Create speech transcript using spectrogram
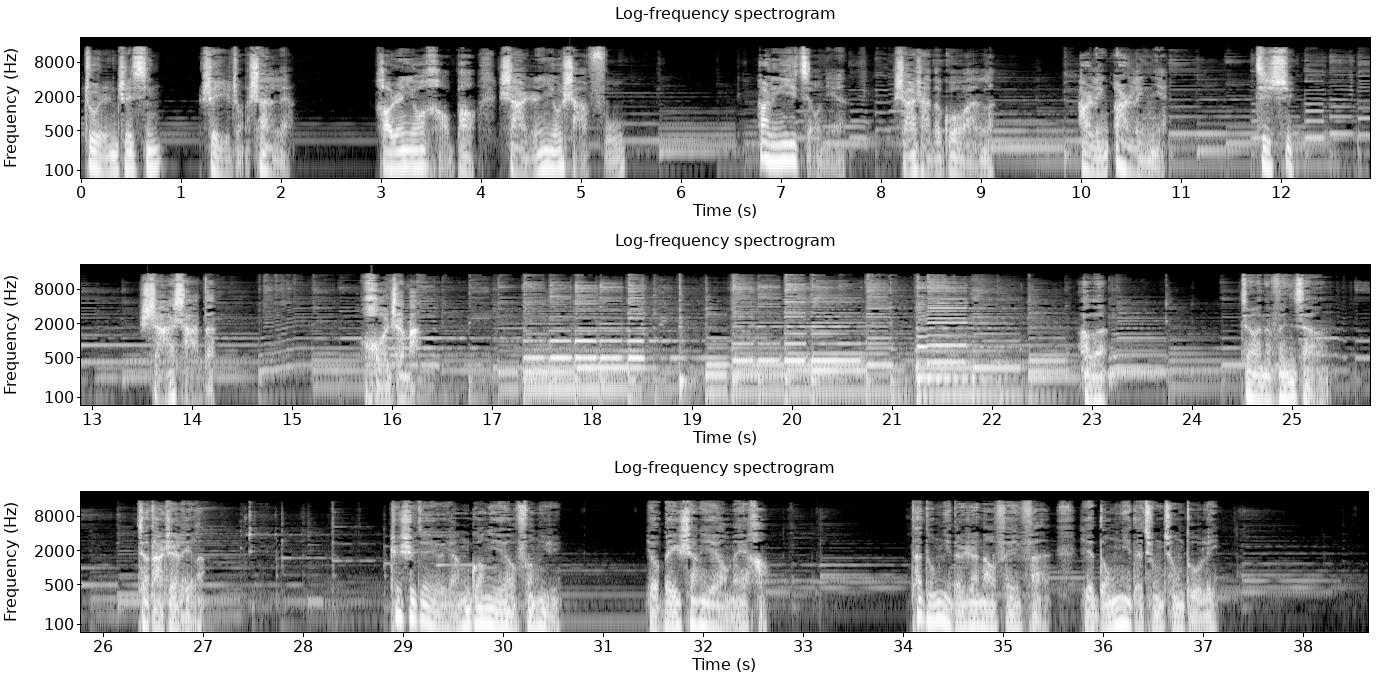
助人之心是一种善良。好人有好报，傻人有傻福。二零一九年，傻傻的过完了；二零二零年，继续傻傻的活着吧。好了，今晚的分享。就到这里了。这世界有阳光，也有风雨，有悲伤，也有美好。他懂你的热闹非凡，也懂你的茕茕独立。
